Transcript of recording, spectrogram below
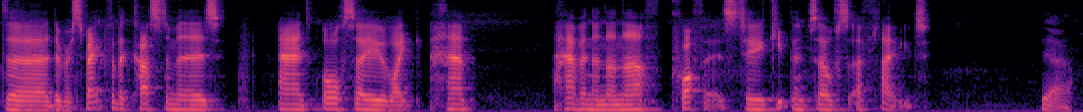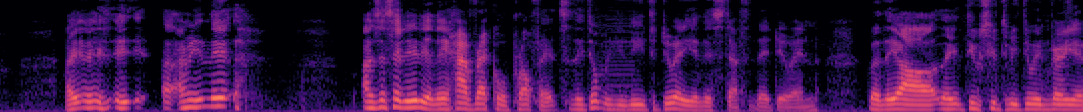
the the respect for the customers and also like have having enough profits to keep themselves afloat. Yeah, I it, it, I mean they, as I said earlier, they have record profits. So they don't really need to do any of this stuff that they're doing, but they are they do seem to be doing very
